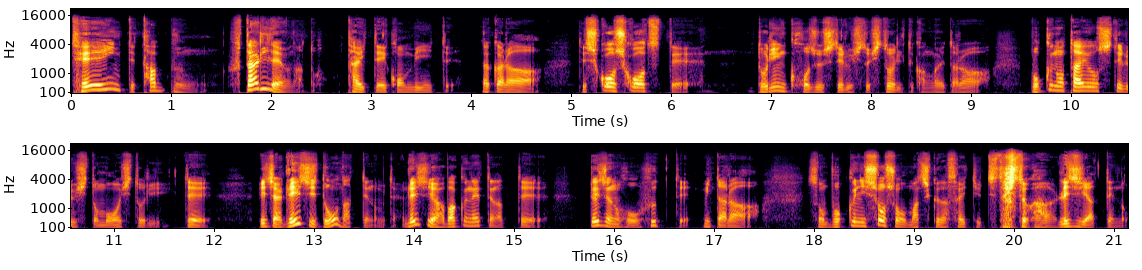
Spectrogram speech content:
店員って多分2人だよなと大抵コンビニってだからでシュコシコっつってドリンク補充してる人1人って考えたら、僕の対応してる人もう1人で、え、じゃあレジどうなってんのみたいな。レジやばくねってなって、レジの方を振ってみたら、その僕に少々お待ちくださいって言ってた人がレジやってんの。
